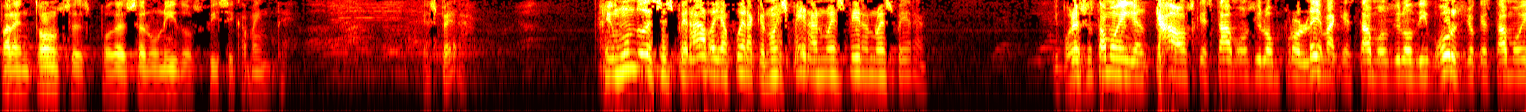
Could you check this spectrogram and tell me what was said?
para entonces poder ser unidos físicamente. Espera. Hay un mundo desesperado allá afuera que no esperan, no esperan, no esperan. Y por eso estamos en el caos que estamos y los problemas que estamos y los divorcios que estamos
